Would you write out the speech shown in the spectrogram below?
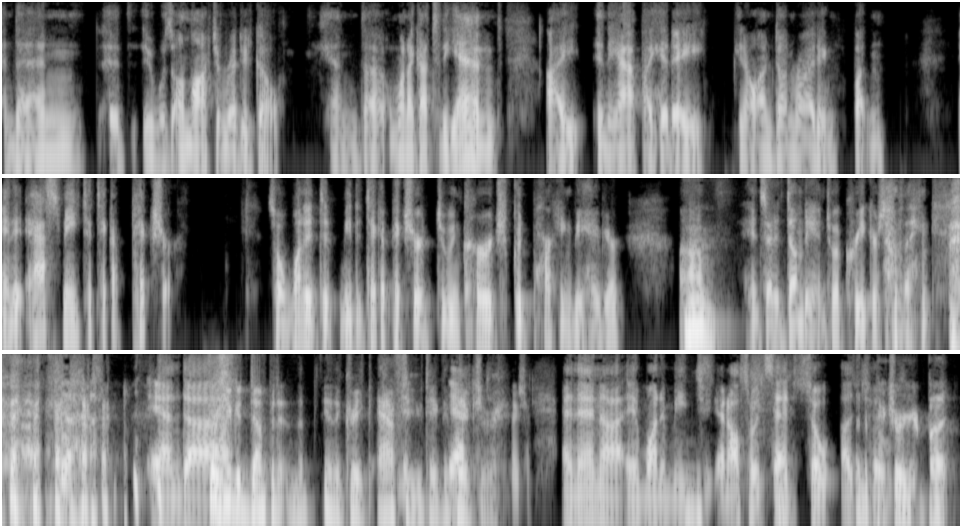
and then it it was unlocked and ready to go. And uh, when I got to the end, I in the app I hit a you know I'm done riding button, and it asked me to take a picture. So it wanted to, me to take a picture to encourage good parking behavior. Um, Mm. instead of dumping it into a creek or something. Uh, and uh, of course, you could dump it in the in the creek after you take the yeah, picture. take a picture. And then uh, it wanted me to, and also it said so. Uh, And the so- picture of your butt.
